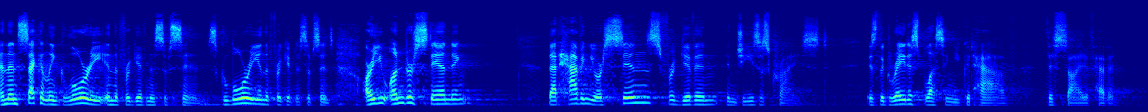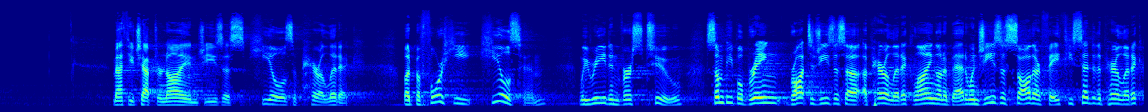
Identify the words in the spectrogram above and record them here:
And then, secondly, glory in the forgiveness of sins. Glory in the forgiveness of sins. Are you understanding that having your sins forgiven in Jesus Christ is the greatest blessing you could have this side of heaven. Matthew chapter 9, Jesus heals a paralytic. But before he heals him, we read in verse 2 some people bring, brought to Jesus a, a, paralytic lying on a bed. When Jesus saw their faith, he said to the paralytic,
